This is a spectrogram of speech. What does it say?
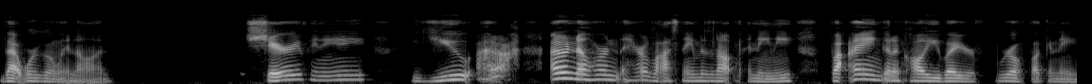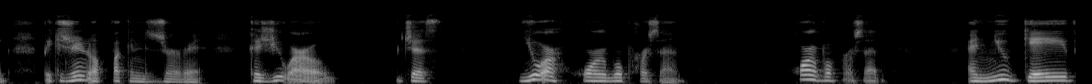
that were going on. Sherri Panini, you, I, don't, I don't know her, her last name is not Panini, but I ain't gonna call you by your real fucking name because you don't fucking deserve it. Because you are just, you are a horrible person. Horrible person. And you gave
